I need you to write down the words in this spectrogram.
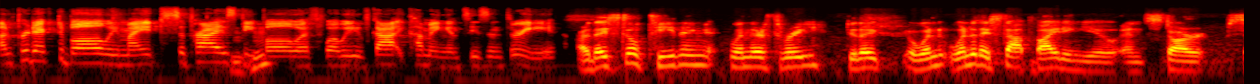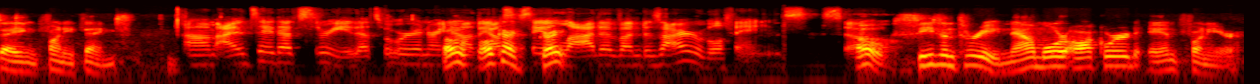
unpredictable. We might surprise mm-hmm. people with what we've got coming in season three. Are they still teething when they're three? Do they when when do they stop biting you and start saying funny things? Um, I'd say that's three. That's what we're in right oh, now. They okay, also say great. a lot of undesirable things. So Oh, season three, now more awkward and funnier.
